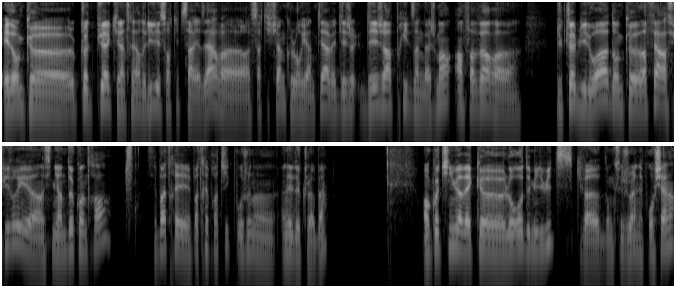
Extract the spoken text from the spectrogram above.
Et donc, Claude Puel, qui est l'entraîneur de Lille, est sorti de sa réserve en certifiant que l'Orienté avait déjà, déjà pris des engagements en faveur du club lillois. Donc, euh, affaire à suivre et, en signant deux contrats. C'est pas très, pas très pratique pour jouer dans un des deux clubs. hein. On continue avec euh, l'Euro 2008, qui va donc se jouer l'année prochaine,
